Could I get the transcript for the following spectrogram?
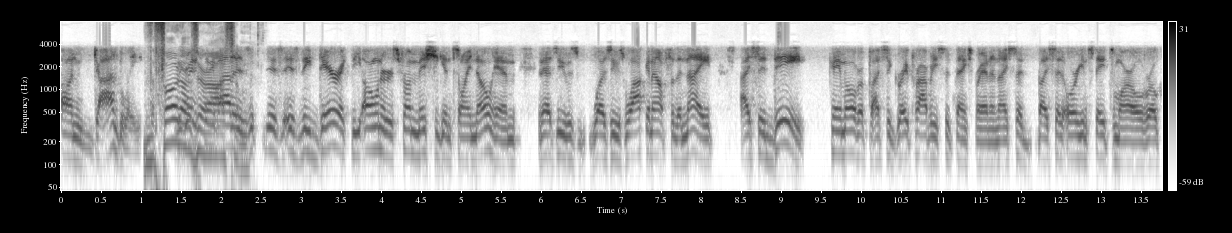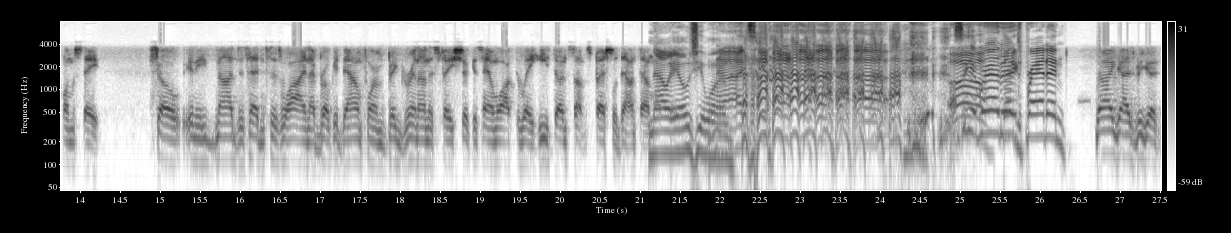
ungodly. The photos The are greatest thing about awesome. it Is, is, is the Derek, the owner, is from Michigan, so I know him. And as he was was he was walking out for the night, I said, D came over. I said, great property. He said, thanks, Brandon. I said, I said, Oregon State tomorrow over Oklahoma State. So, and he nods his head and says, why? And I broke it down for him. Big grin on his face, shook his hand, walked away. He's done something special downtown. Now he owes you one. Nice. See you, Oh, Brandon. Thanks, Brandon. All right, guys, be good.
